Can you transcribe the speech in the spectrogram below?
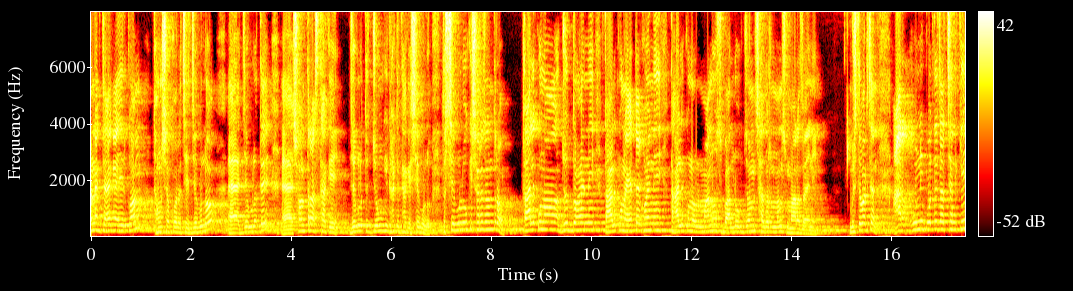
অনেক জায়গায় এরকম ধ্বংস করেছে যেগুলো যেগুলোতে সন্ত্রাস থাকে, যেগুলোতে জঙ্গি ঘাঁটি থাকে সেগুলো। তো সেগুলোও কি ষড়যন্ত্র? তাহলে কোনো যুদ্ধ হয়নি, তাহলে কোনো অ্যাটাক হয়নি, তাহলে কোনো মানুষ বা লোকজন, সাধারণ মানুষ মারা যায়নি। বুঝতে পারছেন? আর উনি বলতে চাচ্ছেন কি,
